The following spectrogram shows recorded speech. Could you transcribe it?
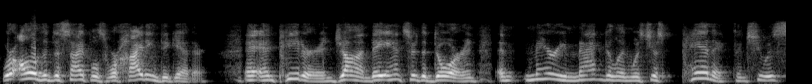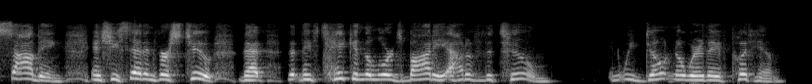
where all of the disciples were hiding together. And, Peter and John, they answered the door. And, and Mary Magdalene was just panicked and she was sobbing. And she said in verse 2 that, that they've taken the Lord's body out of the tomb. And we don't know where they've put him.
